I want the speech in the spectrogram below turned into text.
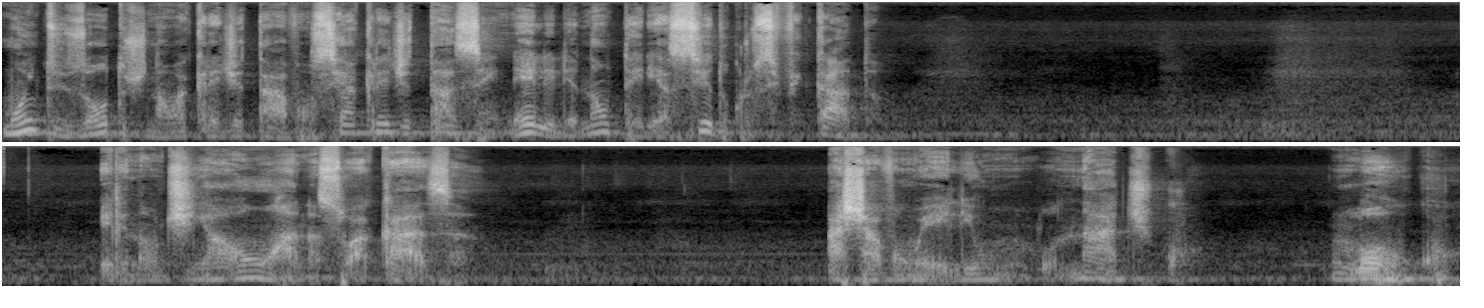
Muitos outros não acreditavam. Se acreditassem nele, ele não teria sido crucificado. Ele não tinha honra na sua casa. Achavam ele um lunático, louco.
